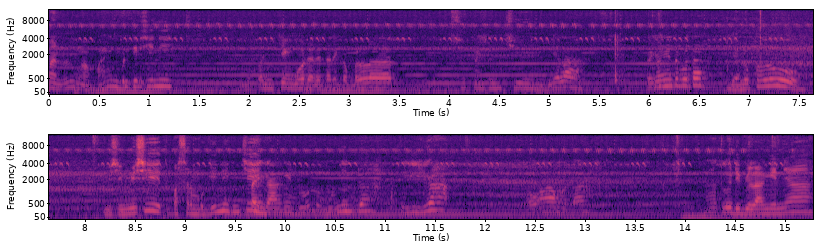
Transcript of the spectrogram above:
man, lu ngapain berhenti di sini? Mau kencing gua dari tadi kebelet. Saya pengen kencing. Iyalah. Pegangin tuh bentar. Jangan lupa lu. Misi-misi tempat serem begini kencing. Pegangin dulu. Ini udah. Iya. Oh amat ah. Nah, lu dibilanginnya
